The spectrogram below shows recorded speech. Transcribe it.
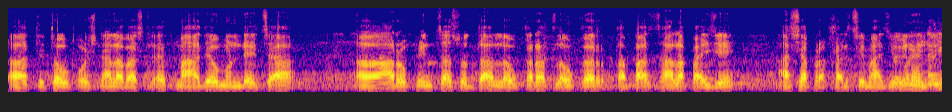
तिथं उपोषणाला बसल्यात महादेव मुंडेच्या आरोपींचा सुद्धा लवकरात लवकर तपास झाला पाहिजे अशा प्रकारची माझी विनंती.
